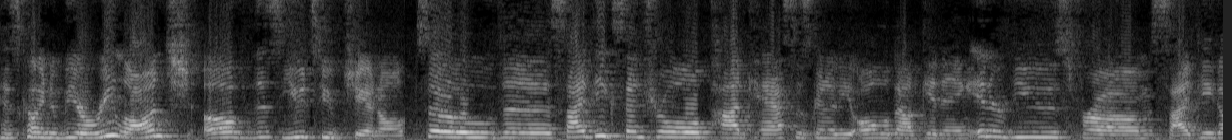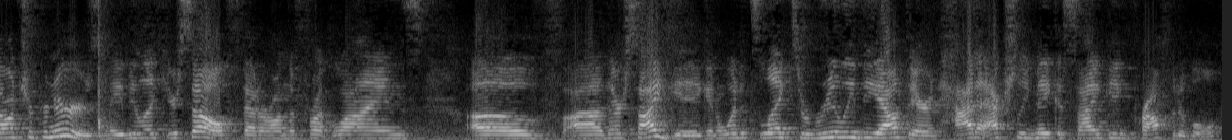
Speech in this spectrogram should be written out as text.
is going to be a relaunch of this YouTube channel. So the Side Gig Central podcast is going to be all about getting interviews from side gig entrepreneurs, maybe like yourself, that are on the front lines of uh, their side gig and what it's like to really be out there and how to actually make a side gig profitable.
